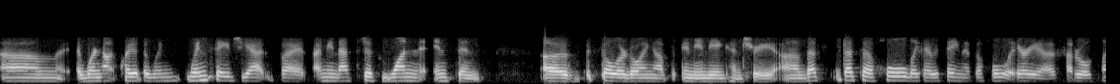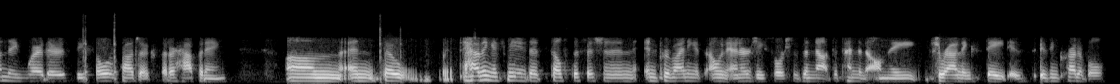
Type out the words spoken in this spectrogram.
Um, we're not quite at the wind, wind stage yet, but I mean that's just one instance of solar going up in Indian country. Um, that's that's a whole, like I was saying, that's a whole area of federal funding where there's these solar projects that are happening. Um, and so having a community that's self-sufficient in providing its own energy sources and not dependent on the surrounding state is, is incredible.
